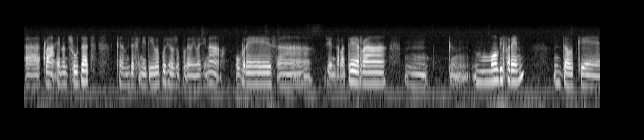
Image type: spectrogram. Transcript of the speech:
Eh, clar, eren soldats que, en definitiva, doncs, ja us ho podeu imaginar, obrers, eh, gent de la terra, mm, molt diferent del que,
